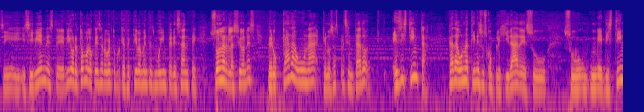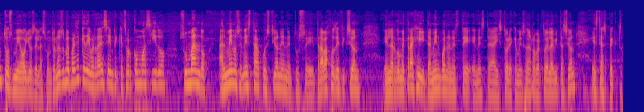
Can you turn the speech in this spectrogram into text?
Sí, y, y, si bien, este, digo, retomo lo que dice Roberto porque efectivamente es muy interesante. Son las relaciones, pero cada una que nos has presentado es distinta. Cada una tiene sus complejidades, su, su me, distintos meollos del asunto. Entonces me parece que de verdad es enriquecedor cómo has ido sumando, al menos en esta cuestión, en tus eh, trabajos de ficción en largometraje y también, bueno, en, este, en esta historia que menciona Roberto de la habitación, este aspecto.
